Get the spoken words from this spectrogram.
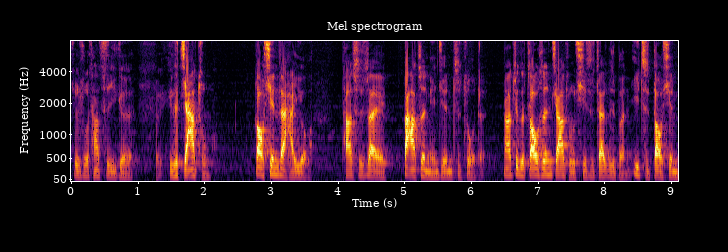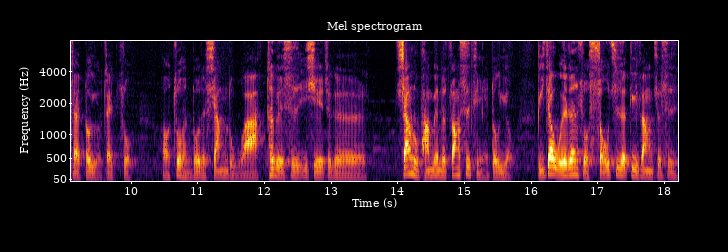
就是说它是一个一个家族，到现在还有，它是在大正年间制作的。那这个招生家族其实在日本一直到现在都有在做哦，做很多的香炉啊，特别是一些这个香炉旁边的装饰品也都有。比较为人所熟知的地方就是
